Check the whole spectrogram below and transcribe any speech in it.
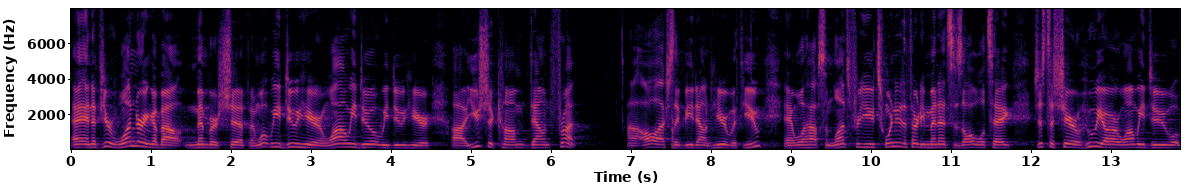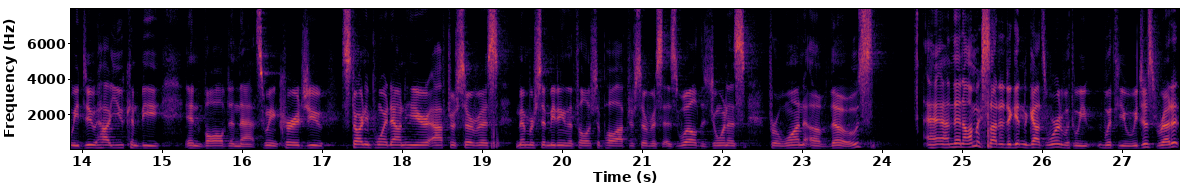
And if you're wondering about membership and what we do here and why we do what we do here, uh, you should come down front. Uh, I'll actually be down here with you, and we'll have some lunch for you. 20 to 30 minutes is all we'll take just to share who we are, why we do what we do, how you can be involved in that. So we encourage you, starting point down here after service, membership meeting in the fellowship hall after service as well, to join us for one of those. And then I'm excited to get into God's Word with, we, with you. We just read it,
